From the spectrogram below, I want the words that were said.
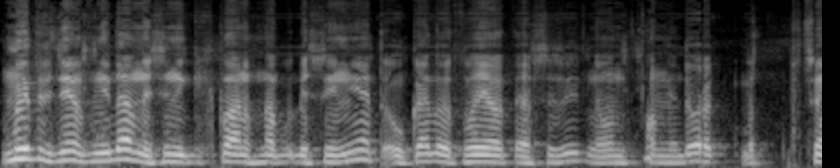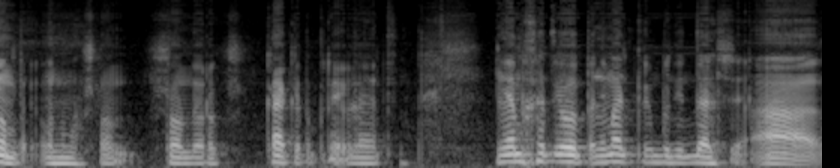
Мы встречаемся недавно, еще никаких планов на будущее нет, у каждого своя жизнь, он стал мне дорог. Вот в чем он стал, стал дорог? Как это проявляется? Я бы хотел понимать, как будет дальше, а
